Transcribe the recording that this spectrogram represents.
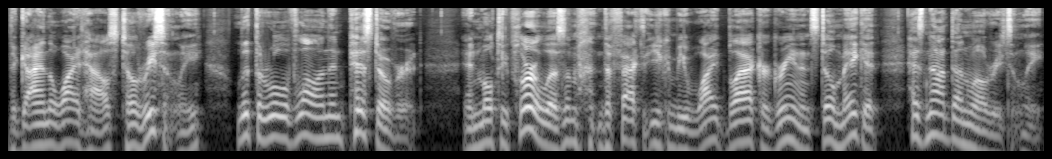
The guy in the White House, till recently, lit the rule of law and then pissed over it. And multipluralism, the fact that you can be white, black, or green and still make it, has not done well recently,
